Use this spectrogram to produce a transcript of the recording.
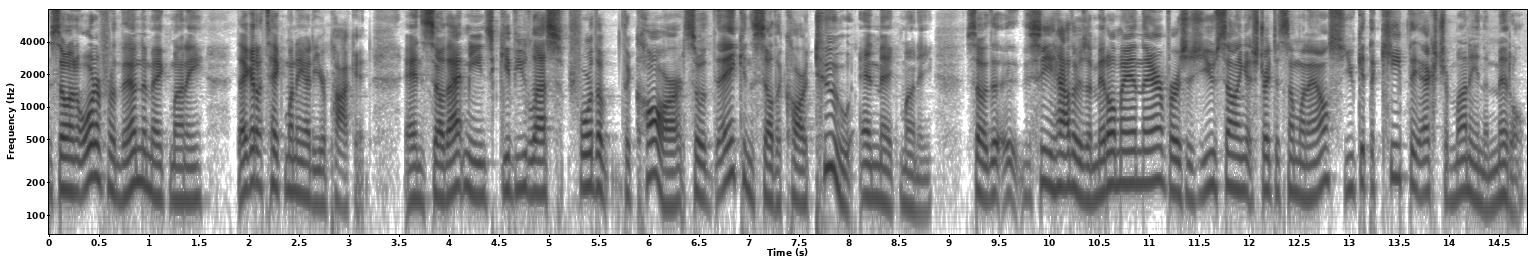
So in order for them to make money, they got to take money out of your pocket. And so that means give you less for the, the car so they can sell the car too and make money. So the, see how there's a middleman there versus you selling it straight to someone else? You get to keep the extra money in the middle.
